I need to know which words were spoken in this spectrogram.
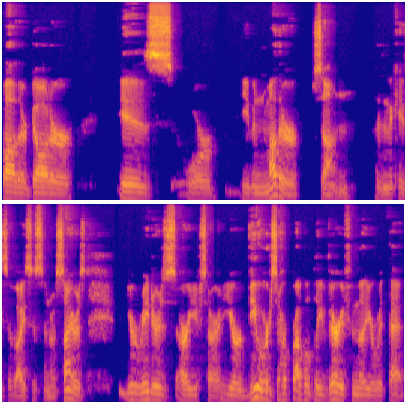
father daughter is, or even mother son, as in the case of Isis and Osiris, your readers are you sorry, your viewers are probably very familiar with that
